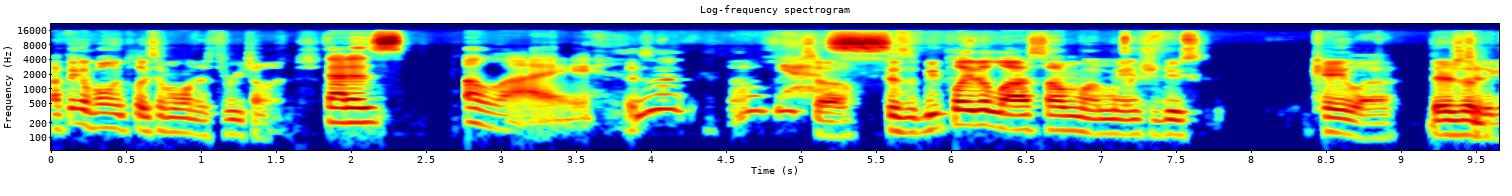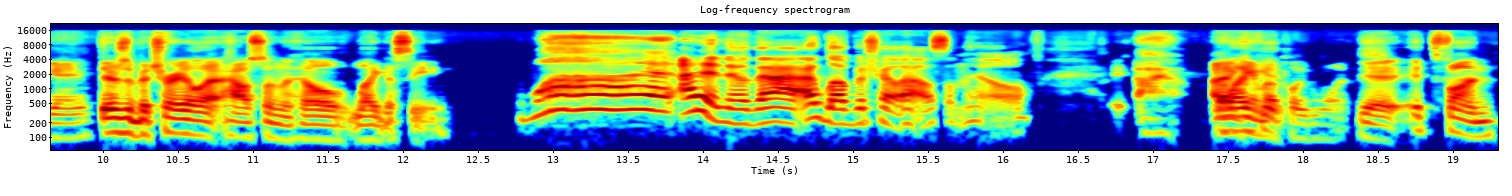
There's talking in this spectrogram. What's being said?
I think I've only played Seven Wonders three times. That is a lie. Is it? I don't think Yes. so. Because we played it last time when we introduced Kayla There's to a the game. there's a betrayal at House on the Hill legacy. What? I didn't know that. I love Betrayal House on the Hill. I, That like game I played once. Yeah, it's fun.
